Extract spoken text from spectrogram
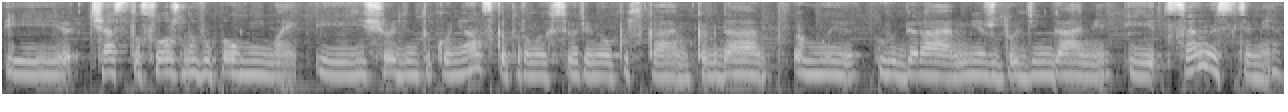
и часто сложно выполнимой. И еще один такой нюанс, который мы все время упускаем. Когда мы выбираем между деньгами и ценностями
